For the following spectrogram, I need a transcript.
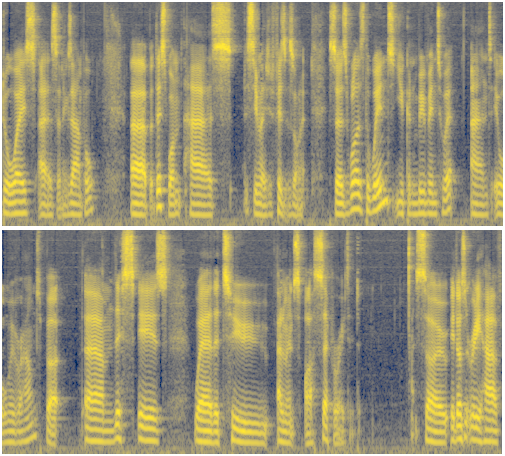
doorways as an example. Uh, but this one has simulated physics on it. So as well as the wind, you can move into it and it will move around. But um, this is where the two elements are separated. So it doesn't really have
